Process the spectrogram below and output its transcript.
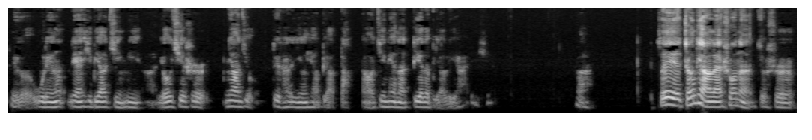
这个五零联系比较紧密啊，尤其是酿酒对它的影响比较大。然后今天呢跌的比较厉害一些啊。所以整体上来说呢，就是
